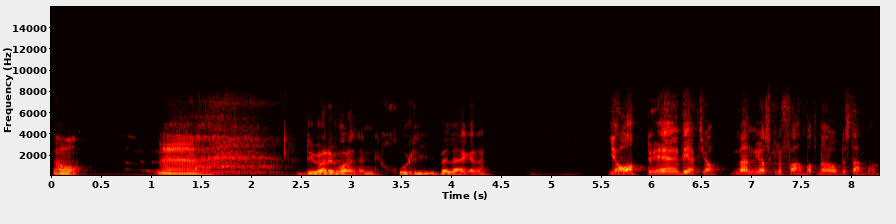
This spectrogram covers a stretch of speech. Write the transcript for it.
Ja. Uh... Du hade varit en horribel ägare. Ja, det vet jag. Men jag skulle fan varit med och bestämma.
